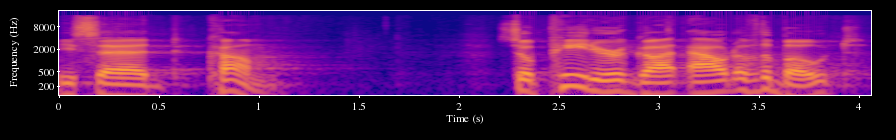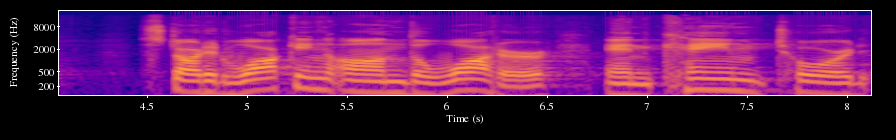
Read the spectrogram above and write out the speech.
He said, Come. So Peter got out of the boat, started walking on the water, and came toward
